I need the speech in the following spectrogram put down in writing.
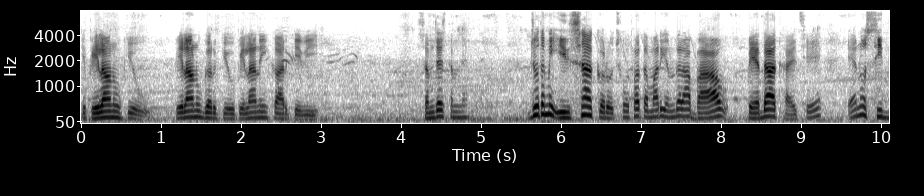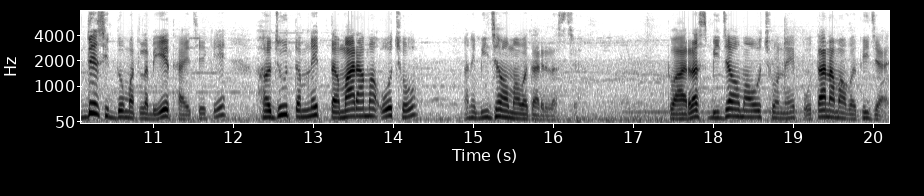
કે પેલાનું કેવું? પેલાનું ઘર કેવું, પેલાની કાર કેવી? સમજાય તમને? જો તમે ઈર્ષા કરો છો અથવા તમારી અંદર આ ભાવ પેદા થાય છે, એનો સીધે સીધો મતલબ એ થાય છે કે હજુ તમને તમારામાં ઓછો અને બીજાઓમાં વધારે રસ છે. તો આ રસ બીજાઓમાં ઓછો ને પોતાનામાં વધી જાય.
